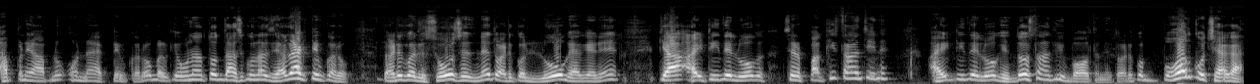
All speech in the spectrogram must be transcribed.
ਆਪਣੇ ਆਪ ਨੂੰ ਉਹਨਾਂ ਐਕਟਿਵ ਕਰੋ, ਬਲਕਿ ਉਹਨਾਂ ਤੋਂ 10 ਗੁਣਾ ਜ਼ਿਆਦਾ ਐਕਟਿਵ ਕਰੋ। ਤੁਹਾਡੇ ਕੋਲ ਰਿਸੋਰਸਸ ਨੇ, ਤੁਹਾਡੇ ਕੋਲ ਲੋਕ ਹੈਗੇ ਨੇ। ਕਿਆ ਆਈਟੀ ਦੇ ਲੋਕ ਸਿਰਫ ਪਾਕਿਸਤਾਨ 'ਚ ਹੀ ਨੇ? ਆਈਟੀ ਦੇ ਲੋਕ ਹਿੰਦੁਸਤਾਨ 'ਚ ਵੀ ਬਹੁਤ ਨੇ। ਤੁਹਾਡੇ ਕੋਲ ਬਹੁਤ ਕੁਝ ਹੈਗਾ।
